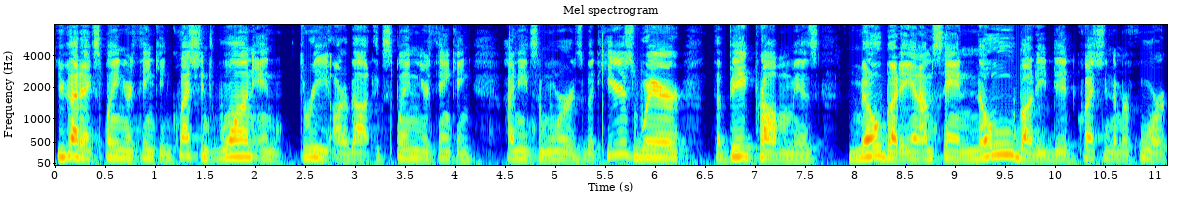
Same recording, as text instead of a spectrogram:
You got to explain your thinking. Questions one and three are about explaining your thinking. I need some words, but here's where the big problem is. Nobody, and I'm saying nobody did question number four,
